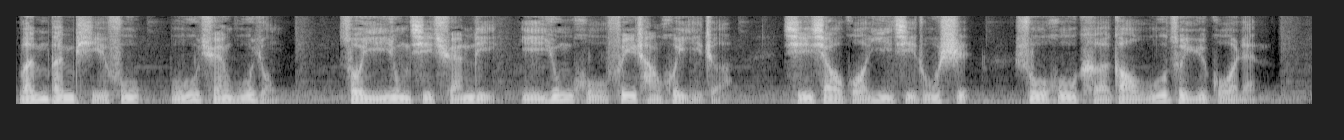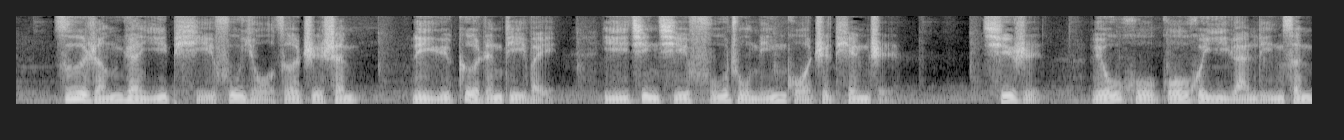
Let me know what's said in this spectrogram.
文本匹夫无权无勇，所以用其权力以拥护非常会议者，其效果亦即如是，殊乎可告无罪于国人。兹仍愿以匹夫有责之身。立于个人地位，以尽其扶助民国之天职。七日，留沪国会议员林森、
